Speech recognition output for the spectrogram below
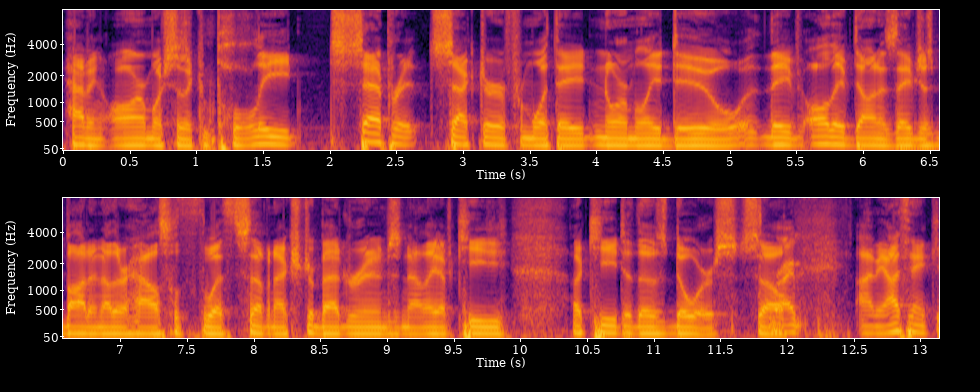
Having ARM, which is a complete complete separate sector from what they normally do. They've all they've done is they've just bought another house with with seven extra bedrooms, and now they have key a key to those doors. So, right. I mean, I think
